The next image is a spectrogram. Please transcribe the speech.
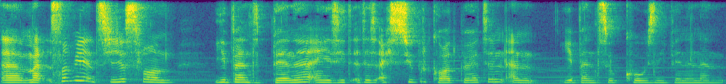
Uh, maar snap je, het is juist van... Je bent binnen en je ziet, het is echt super koud buiten. En je bent zo cozy binnen en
